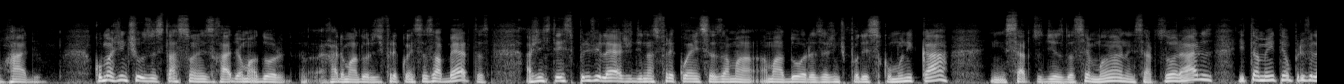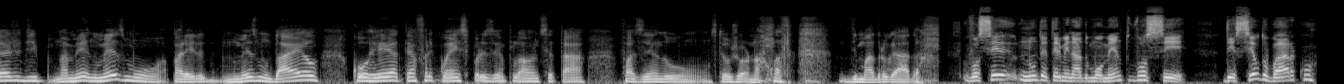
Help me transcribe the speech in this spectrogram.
rádio. Como a gente usa estações radioamador, radioamadoras de frequências abertas, a gente tem esse privilégio de nas frequências ama amadoras a gente poder se comunicar em certos dias da semana, em certos horários, e também tem o privilégio de no mesmo aparelho, no mesmo dial, correr até a frequência, por exemplo, lá onde você está fazendo o seu jornal de madrugada. Você, num determinado momento, você desceu do barco,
